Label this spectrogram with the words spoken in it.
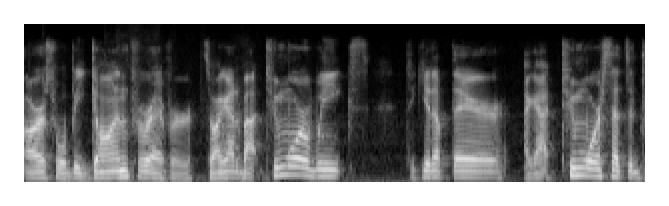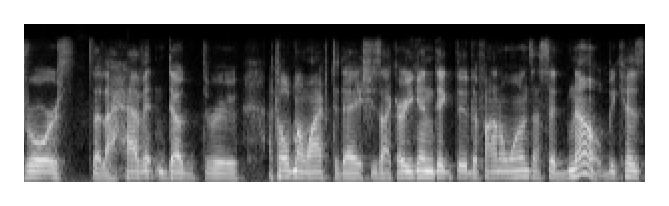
ours will be gone forever so i got about two more weeks to get up there. I got two more sets of drawers that i haven't dug through. I told my wife today she's like are you going to dig through the final ones? I said no because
